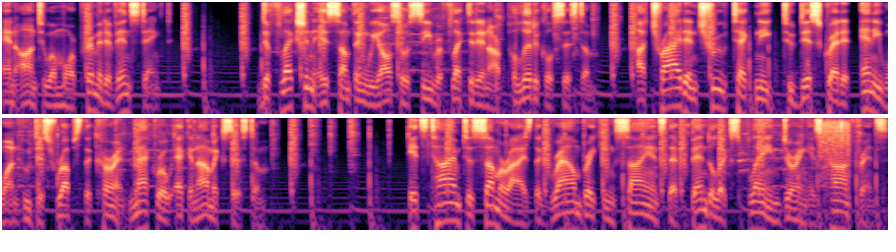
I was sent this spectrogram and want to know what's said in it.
and onto a more primitive instinct. Deflection is something we also see reflected in our political system, a tried and true technique to discredit anyone who disrupts the current macroeconomic system. It's time to summarize the groundbreaking science that Bendall explained during his conference.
